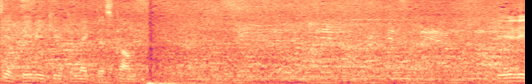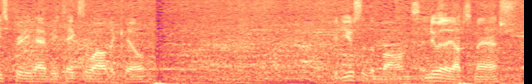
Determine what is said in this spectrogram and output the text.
See if BBQ can make this come. DDD's pretty heavy, takes a while to kill. Good use of the bombs and doing the up smash.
